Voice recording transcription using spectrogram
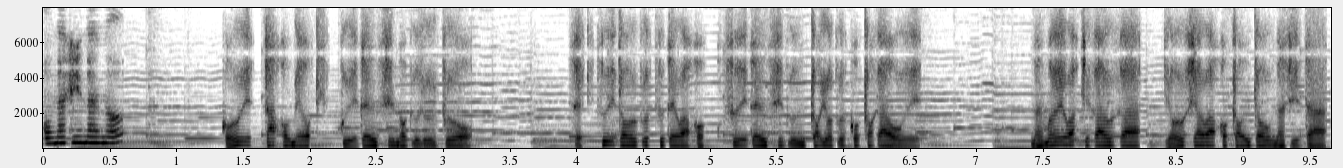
同じなの？こういったホメオティック遺伝子のグループを、脊椎動物ではホックス遺伝子群と呼ぶことが多い。名前は違うが、両者はほとんど同じだ。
